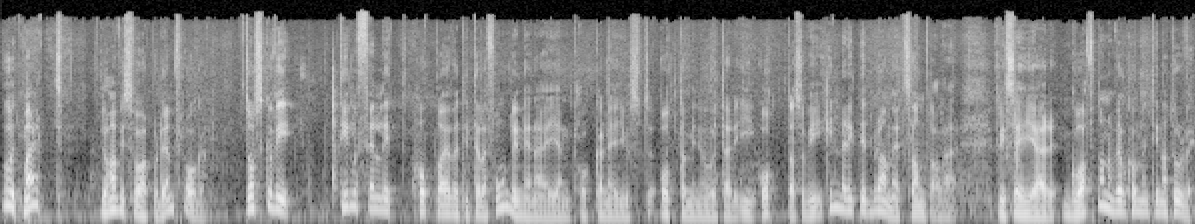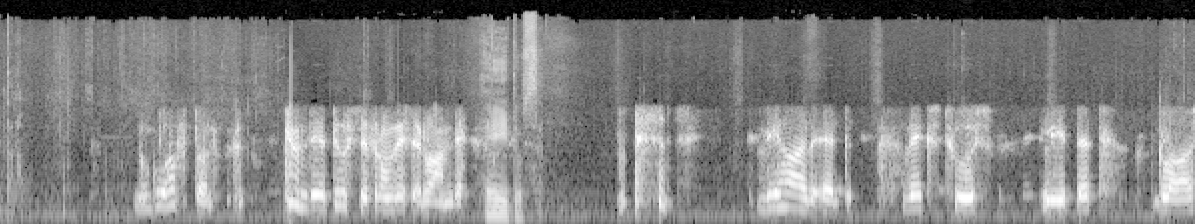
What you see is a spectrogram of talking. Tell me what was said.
Utmärkt. Då har vi svar på den frågan. Då ska vi tillfälligt hoppa över till telefonlinjerna igen. Klockan är just åtta minuter i åtta, så vi hinner riktigt bra med ett samtal här. Vi säger god afton och välkommen till Naturväktarna. God afton. Det är Tusse från Västerlandet. Hej Tusse. Vi har ett växthus, litet glas.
